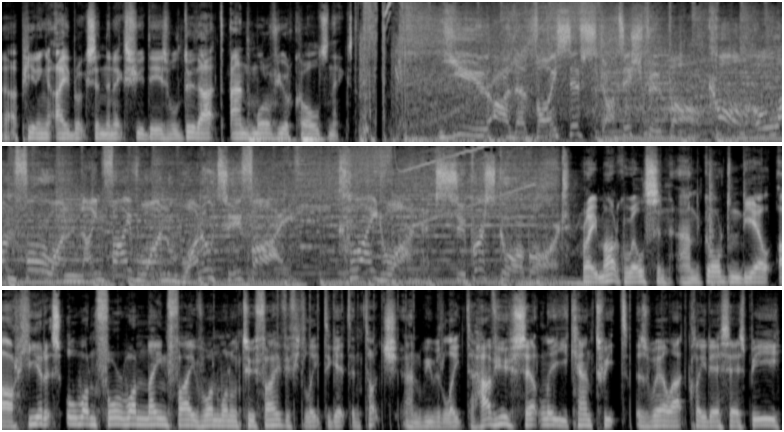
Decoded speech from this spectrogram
uh, appearing at Ibrox in the next few days? We'll do that and more of your calls next. You are the voice of Scottish football. Call 0141 951 1025. Clyde One Super Scoreboard. Right, Mark Wilson and Gordon Dalziel are here. It's 01419511025 if you'd like to get in touch, and we would like to have you. Certainly, you can tweet as well at Clyde SSB.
